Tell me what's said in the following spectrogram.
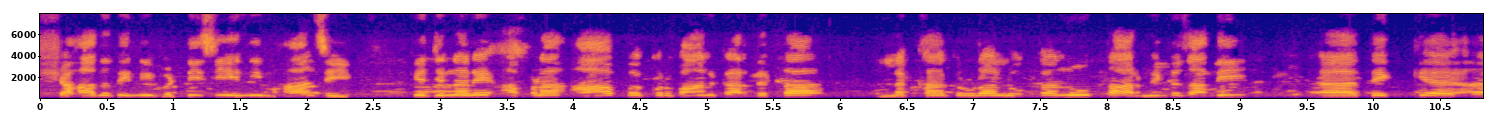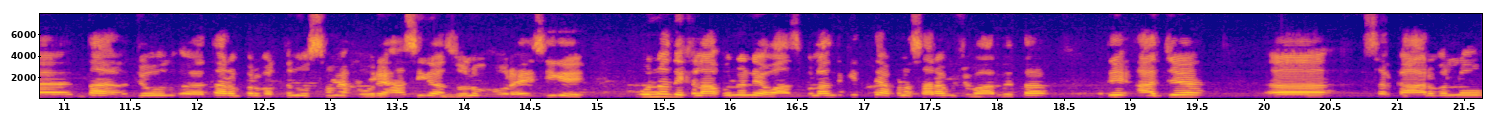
ਸ਼ਹਾਦਤ ਇੰਨੀ ਵੱਡੀ ਸੀ ਇੰਨੀ ਮਹਾਨ ਸੀ ਕਿ ਜਿਨ੍ਹਾਂ ਨੇ ਆਪਣਾ ਆਪ ਕੁਰਬਾਨ ਕਰ ਦਿੱਤਾ ਲੱਖਾਂ ਕਰੋੜਾਂ ਲੋਕਾਂ ਨੂੰ ਧਾਰਮਿਕ ਆਜ਼ਾਦੀ ਤੇ ਜੋ ਧਰਮ ਪਰਿਵਰਤਨ ਉਸ ਸਮੇਂ ਹੋ ਰਿਹਾ ਸੀਗਾ ਜ਼ੁਲਮ ਹੋ ਰਹੇ ਸੀਗੇ ਉਹਨਾਂ ਦੇ ਖਿਲਾਫ ਉਹਨਾਂ ਨੇ ਆਵਾਜ਼ ਬੁਲੰਦ ਕੀਤੀ ਤੇ ਆਪਣਾ ਸਾਰਾ ਕੁਝ ਵਾਰ ਦਿੱਤਾ ਤੇ ਅੱਜ ਅ, ਸਰਕਾਰ ਵੱਲੋਂ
